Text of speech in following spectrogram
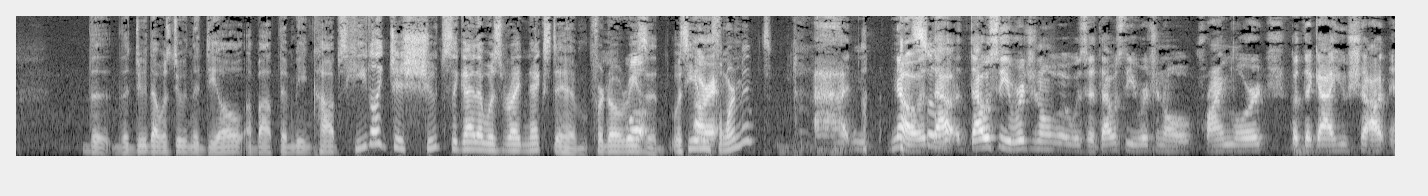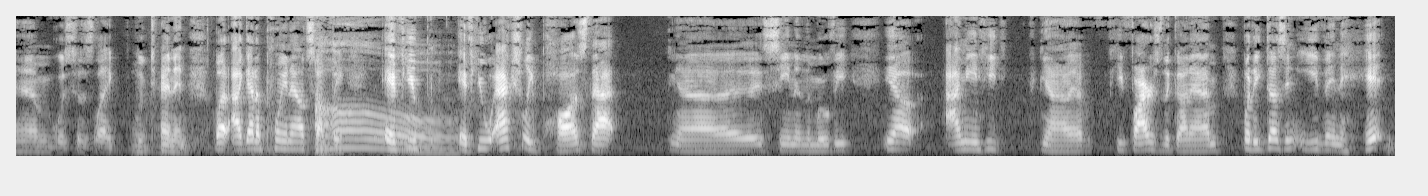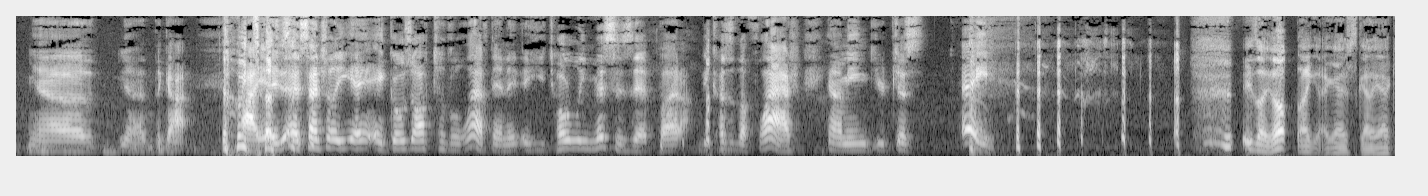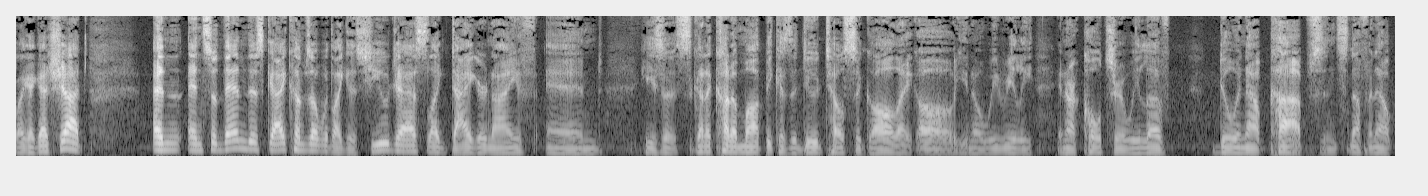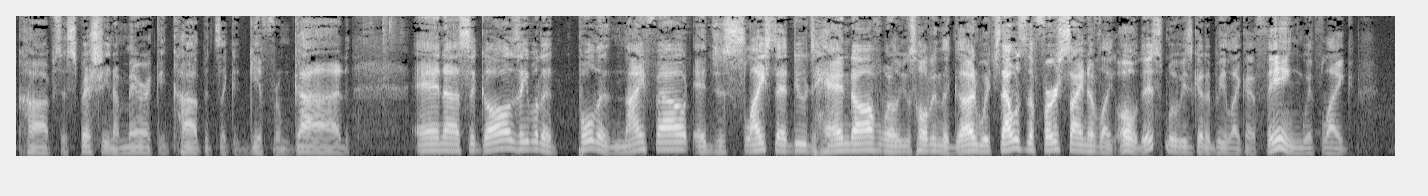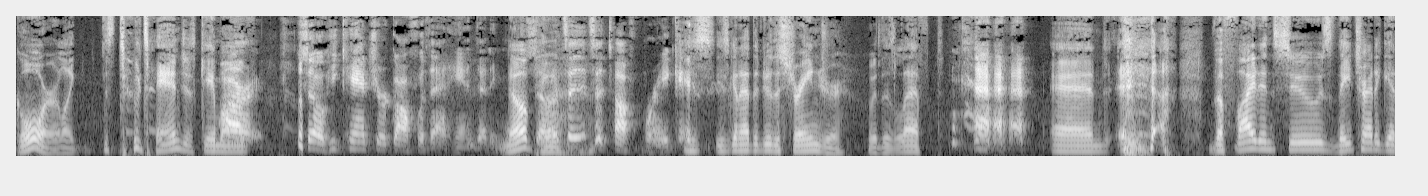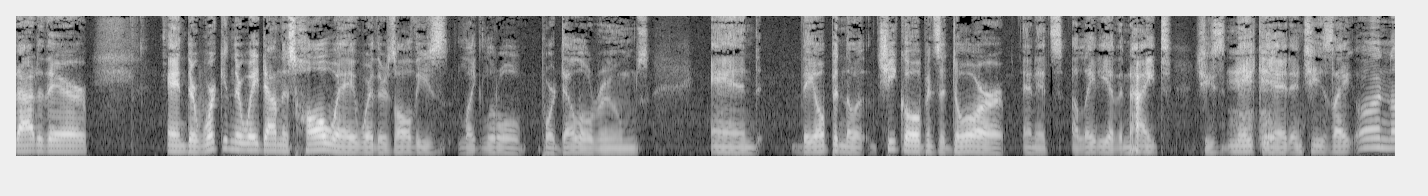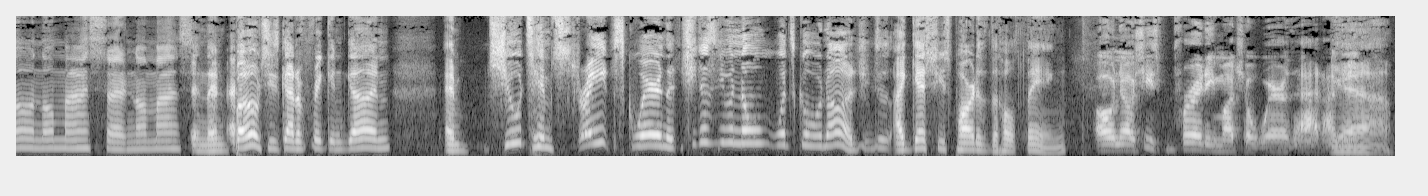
the the dude that was doing the deal about them being cops, he like just shoots the guy that was right next to him for no reason. Was he an right. informant? Uh, no, So- that that was the original. What was it? That was the original crime lord. But the guy who shot him was his like lieutenant. But I got to point out something. If you Oh. if you actually pause that uh, scene in the movie, you know, I mean, he you know, he fires the gun at him, but he doesn't even hit uh, uh, the guy. I, it- essentially, it, it goes off to the left, and it, he totally misses it. But because of the flash, I mean, you're just hey. He's like, oh, I, I just gotta act like I got shot, and and so then this guy comes up with like this huge ass like dagger knife, and he's uh, gonna cut him up because the dude tells Seagal like, oh, you know, we really in our culture we love doing out cops and snuffing out cops, especially an American cop. It's like a gift from God. And uh, Seagal is able to pull the knife out and just slice that dude's hand off while he was holding the gun, which that was the first sign of like, oh, this movie's gonna be like a thing with like gore. Like this dude's hand just came All off. right. So he can't jerk off with that hand anymore. Nope. So it's a it's a tough break. He's he's gonna have to do the stranger with his left. and the fight ensues. They try to get out of there, and they're working their way down this hallway where there's all these like little bordello rooms, and they open the Chico opens the door, and it's a lady of the night. She's mm-hmm. naked, and she's like, "Oh no, no mas, sir, no mas," and then boom, she's got a freaking gun. and shoots him straight square in the. She doesn't even know what's going on. She just, I guess, she's part of the whole thing. Oh no, she's pretty much aware of that. I yeah. Mean,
